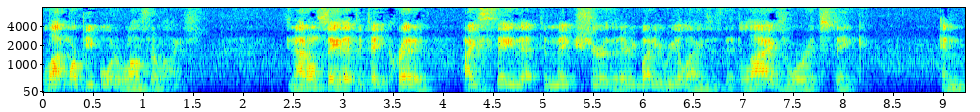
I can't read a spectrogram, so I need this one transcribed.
a lot more people would have lost their lives. And I don't say that to take credit. I say that to make sure that everybody realizes that lives were at stake. And,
